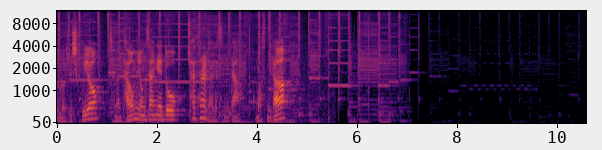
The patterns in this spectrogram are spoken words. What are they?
눌러주시고요. 저는 다음 영상에도 최선을 다하겠습니다. 고맙습니다.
